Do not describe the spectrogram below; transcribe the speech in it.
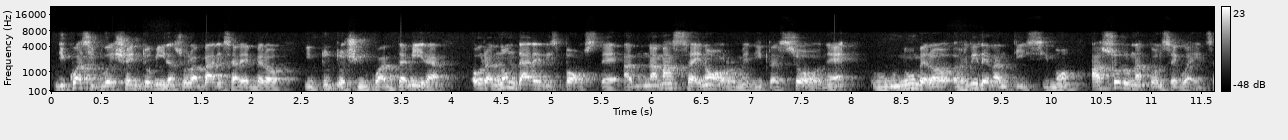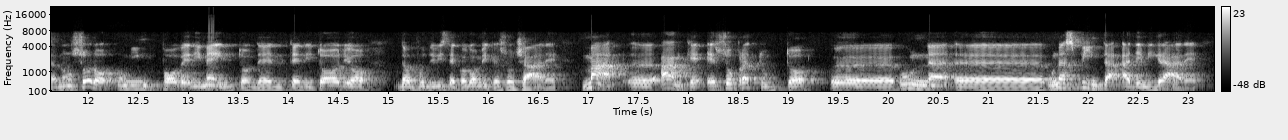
di quasi 200.000, solo a Bari sarebbero in tutto 50.000 Ora, non dare risposte ad una massa enorme di persone, un numero rilevantissimo, ha solo una conseguenza, non solo un impoverimento del territorio da un punto di vista economico e sociale, ma eh, anche e soprattutto eh, un, eh, una spinta ad emigrare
